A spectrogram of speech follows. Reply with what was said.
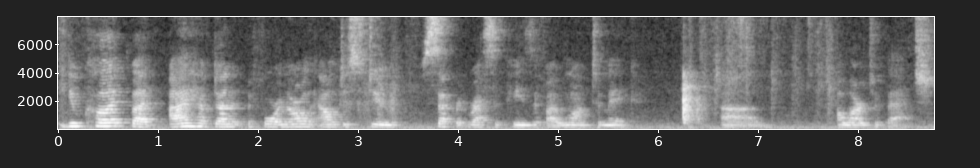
You could, but I have done it before. Normally I'll just do separate recipes if I want to make um, a larger batch.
